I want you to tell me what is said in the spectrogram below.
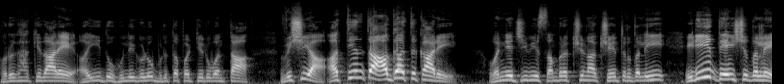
ಹೊರಗಾಕಿದ್ದಾರೆ ಐದು ಹುಲಿಗಳು ಮೃತಪಟ್ಟಿರುವಂತ ವಿಷಯ ಅತ್ಯಂತ ಆಘಾತಕಾರಿ. ವನ್ಯಜೀವಿ ಸಂರಕ್ಷಣಾ ಕ್ಷೇತ್ರದಲ್ಲಿ ಇಡೀ ದೇಶದಲ್ಲೇ,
